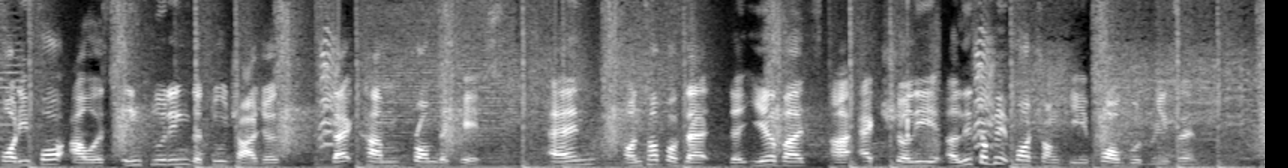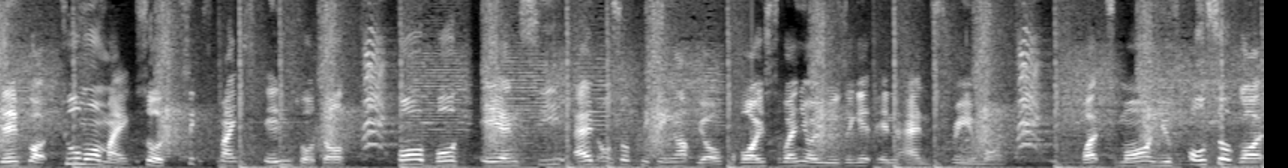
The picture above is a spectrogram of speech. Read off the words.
44 hours including the two chargers that come from the case. And on top of that, the earbuds are actually a little bit more chunky for good reason. They've got two more mics, so six mics in total for both ANC and also picking up your voice when you're using it in hands-free mode. What's more, you've also got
